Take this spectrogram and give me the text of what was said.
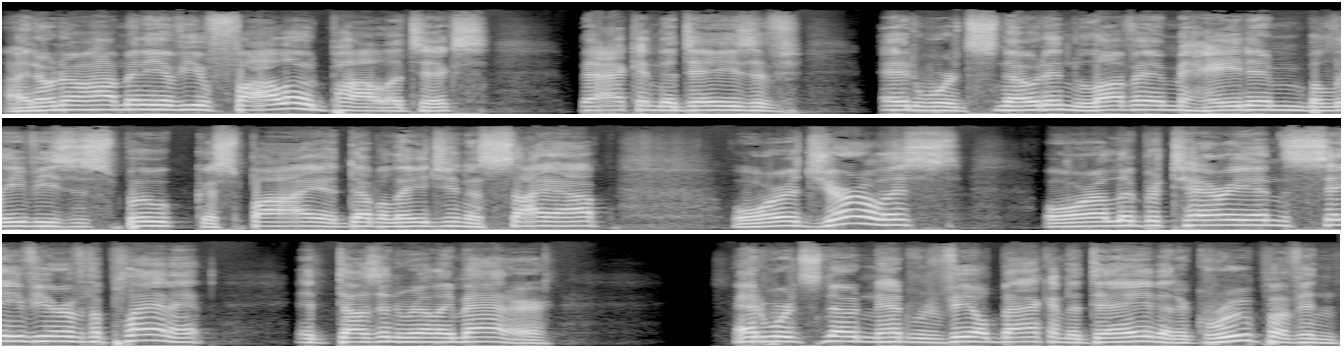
I don't know how many of you followed politics back in the days of Edward Snowden. Love him, hate him, believe he's a spook, a spy, a double agent, a psyop, or a journalist, or a libertarian savior of the planet. It doesn't really matter. Edward Snowden had revealed back in the day that a group of in,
